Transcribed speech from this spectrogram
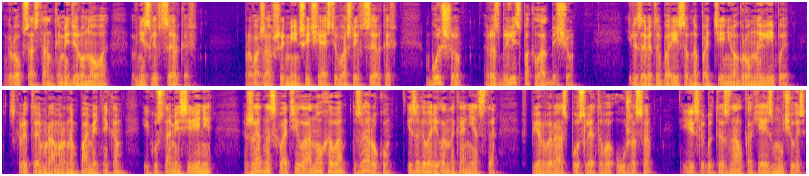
Гроб с останками Дерунова внесли в церковь. Провожавшие меньшей частью вошли в церковь, большую разбрелись по кладбищу. Елизавета Борисовна под тенью огромной липы, скрытая мраморным памятником и кустами сирени, жадно схватила Анохова за руку и заговорила «наконец-то», в первый раз после этого ужаса. Если бы ты знал, как я измучилась.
